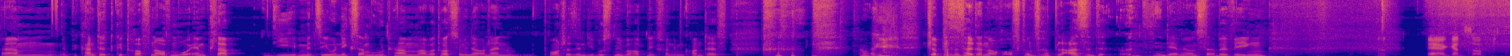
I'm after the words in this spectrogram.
ähm, Bekannte getroffen auf dem OM Die mit SEO nichts am Hut haben, aber trotzdem in der Online-Branche sind, die wussten überhaupt nichts von dem Contest. okay. Ich glaube, das ist halt dann auch oft unsere Blase, in der wir uns da bewegen. Ja, ganz oft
